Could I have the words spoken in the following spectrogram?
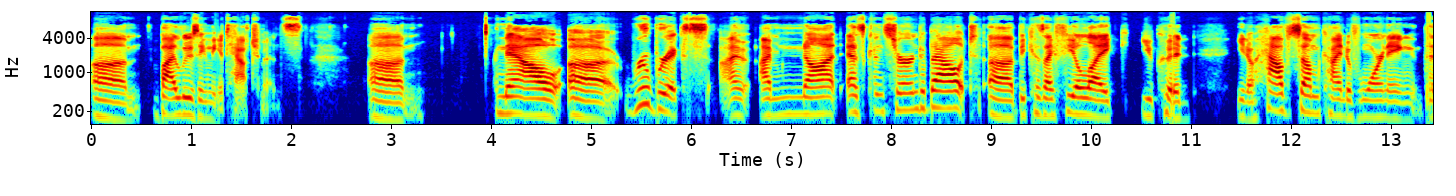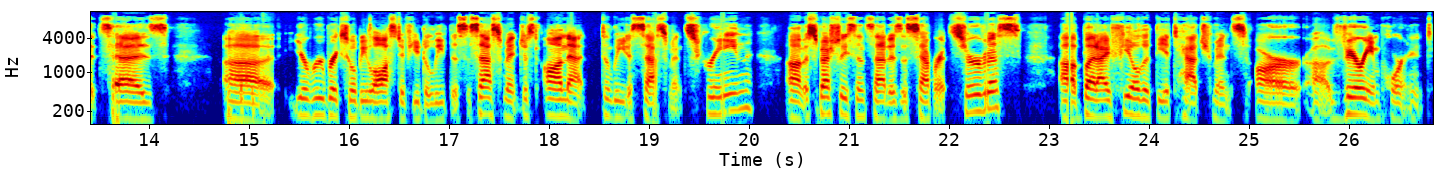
um, by losing the attachments. Um, now, uh, rubrics, I, I'm not as concerned about uh, because I feel like you could, you know, have some kind of warning that says, uh, your rubrics will be lost if you delete this assessment just on that delete assessment screen, um, especially since that is a separate service. Uh, but I feel that the attachments are uh, very important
